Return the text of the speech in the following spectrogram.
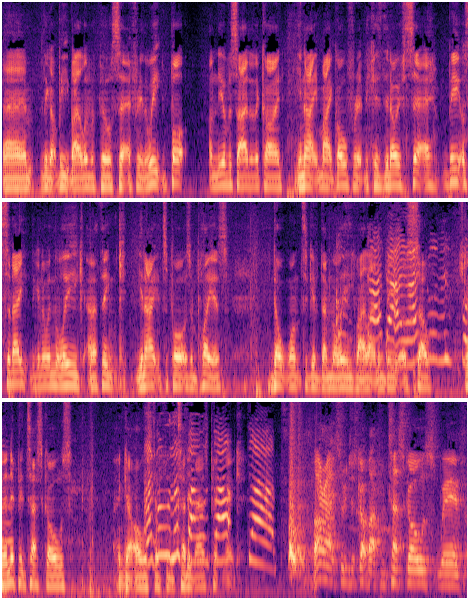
um, they got beat by Liverpool City through the week. But on the other side of the coin, United might go for it because they know if City beat us today, they're going to win the league. And I think United supporters and players don't want to give them the league by letting them beat us. So just going to nip in Tesco's and get all the I'm stuff for the Teddy Bears picnic. Alright, so we just got back from Tesco's with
